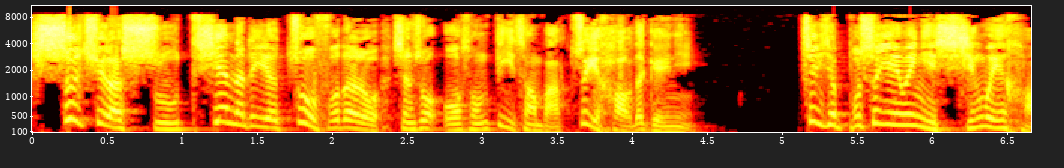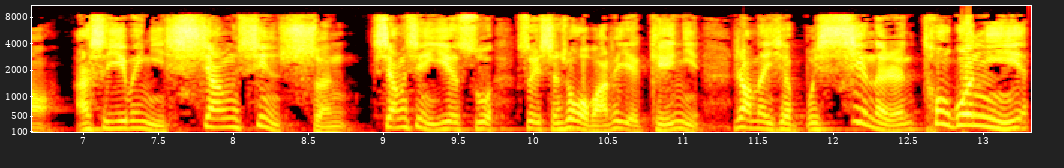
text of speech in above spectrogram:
失去了属天的这些祝福的时候，神说：“我从地上把最好的给你。”这些不是因为你行为好，而是因为你相信神，相信耶稣。所以神说：“我把这些给你，让那些不信的人透过你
